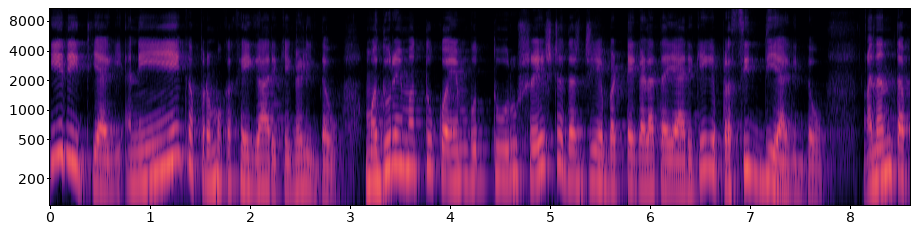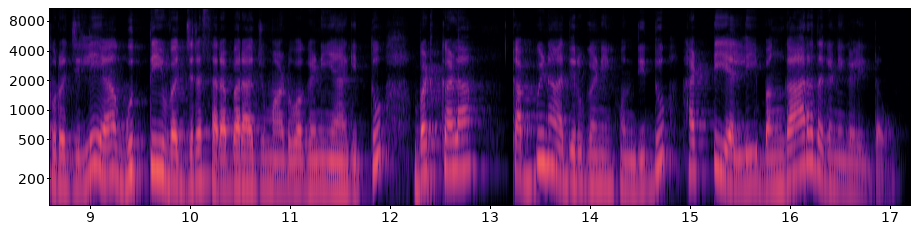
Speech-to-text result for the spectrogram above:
ಈ ರೀತಿಯಾಗಿ ಅನೇಕ ಪ್ರಮುಖ ಕೈಗಾರಿಕೆಗಳಿದ್ದವು. ಮಧುರೆ ಮತ್ತು ಕೊಯಂಬತ್ತೂರು ಶ್ರೇಷ್ಠ ದರ್ಜೆಯ ಬಟ್ಟೆಗಳ ತಯಾರಿಕೆಗೆ ಪ್ರಸಿದ್ಧಿಯಾಗಿದ್ದವು. ಅನಂತಪುರ ಜಿಲ್ಲೆಯ ಗುತ್ತಿ ವಜ್ರ ಸರಬರಾಜು ಮಾಡುವ ಗಣಿಯಾಗಿತ್ತು. ಭಟ್ಕಳ, ಕಬ್ಬಿಣ ಅದಿರು ಗಣಿ ಹೊಂದಿದ್ದು ಹಟ್ಟಿಯಲ್ಲಿ ಬಂಗಾರದ ಗಣಿಗಳಿದ್ದವು.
